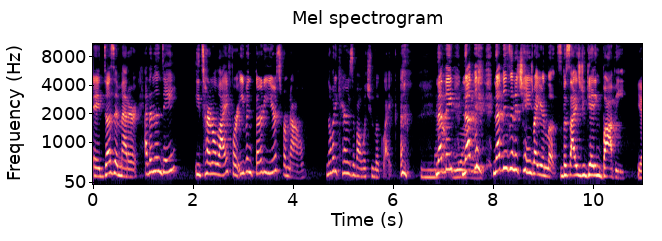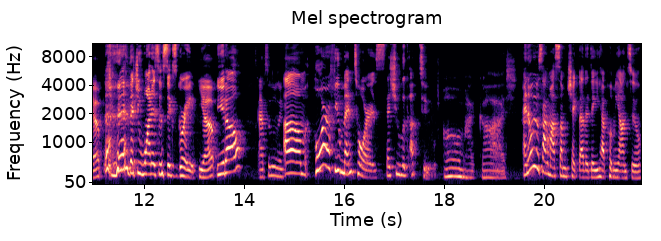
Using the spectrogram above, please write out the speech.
It doesn't matter. At the end of the day, eternal life or even 30 years from now, nobody cares about what you look like. nothing nothing nothing's gonna change by your looks besides you getting Bobby Yep. that you wanted since sixth grade. Yep. You know? Absolutely. Um, who are a few mentors that you look up to? oh my gosh. I know we was talking about some chick the other day you had put me onto.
